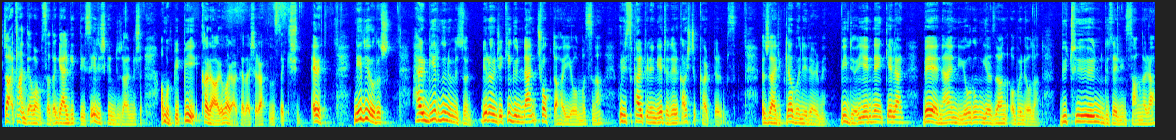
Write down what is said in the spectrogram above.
zaten devamsa da gel gittiyse ilişkinin düzelmesi. Ama bir, bir kararı var arkadaşlar aklınızda kişinin. Evet ne diyoruz? Her bir günümüzün bir önceki günden çok daha iyi olmasına Hulusi Kalp ile niyet ederek açtık kartlarımızı. Özellikle abonelerime, videoya yeni denk gelen, beğenen, yorum yazan, abone olan bütün güzel insanlara,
